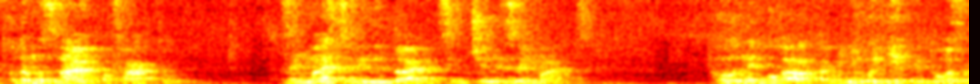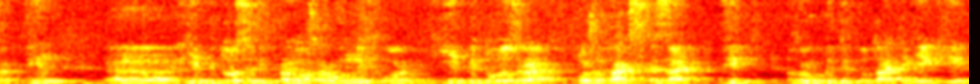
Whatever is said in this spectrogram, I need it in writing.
Откуда ми знаємо по факту, займається він і далі цим чи не займається. Головний бухгалтер, у нього є підозра, він, є підозра від правоохоронних органів, є підозра, можна так сказати, від групи депутатів, які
